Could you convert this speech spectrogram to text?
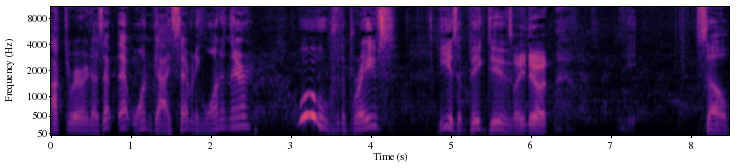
Octorara does that. That one guy, seventy one in there. Woo for the Braves. He is a big dude. That's how you do it. So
